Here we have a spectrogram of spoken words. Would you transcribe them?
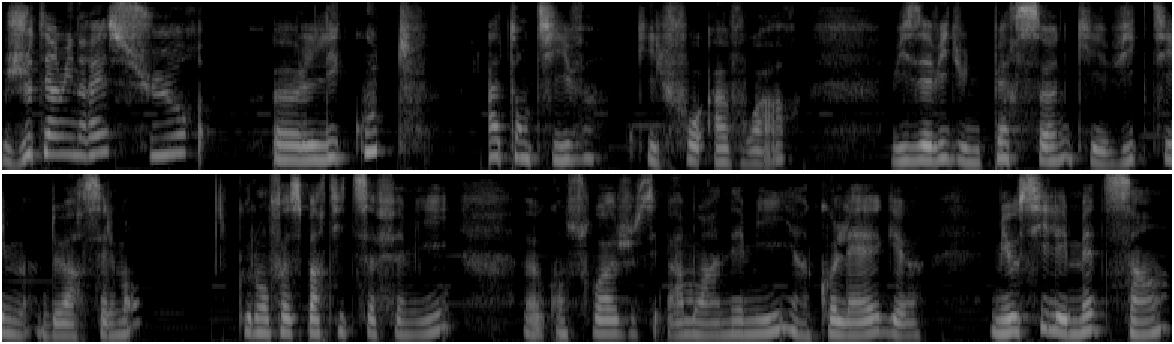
Je terminerai sur euh, l'écoute attentive qu'il faut avoir vis-à-vis d'une personne qui est victime de harcèlement, que l'on fasse partie de sa famille, qu'on soit, je ne sais pas moi, un ami, un collègue, mais aussi les médecins,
